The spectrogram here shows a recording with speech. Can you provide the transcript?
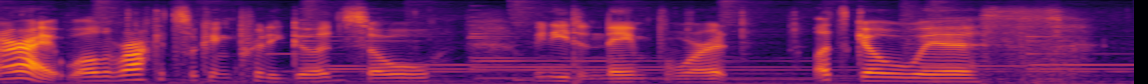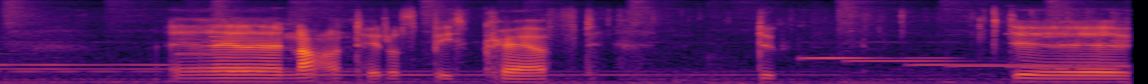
Alright, well the rocket's looking pretty good, so we need a name for it. Let's go with... Uh, not Untitled Spacecraft. D D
